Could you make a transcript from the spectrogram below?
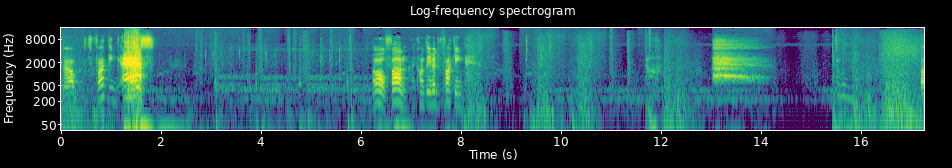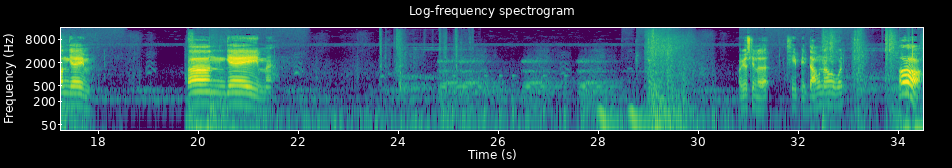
Ow. Fucking ass! Oh, fun. I can't even fucking... Fun game. Fun game. Are you just gonna keep me down now or what? Oh!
